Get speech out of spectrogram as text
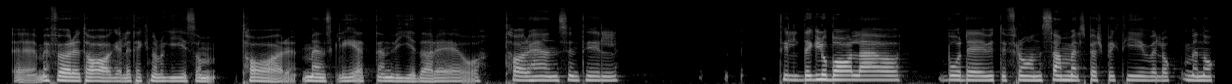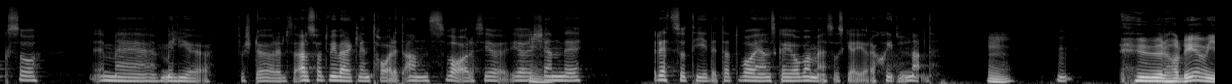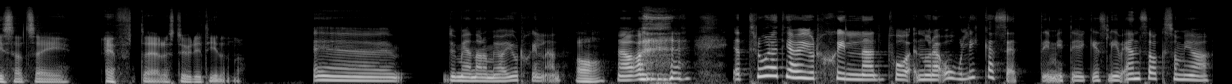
eh, med företag eller teknologi som tar mänskligheten vidare och tar hänsyn till, till det globala, och både utifrån samhällsperspektiv men också med miljöförstörelse. Alltså att vi verkligen tar ett ansvar. Så jag, jag Mm. kände rätt så tidigt att vad jag än ska jobba med så ska jag göra skillnad. Mm. Mm. Hur har det visat sig efter studietiden då? Eh, du menar om jag har gjort skillnad? Ja. Ja, jag tror att jag har gjort skillnad på några olika sätt i mitt yrkesliv. En sak som jag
